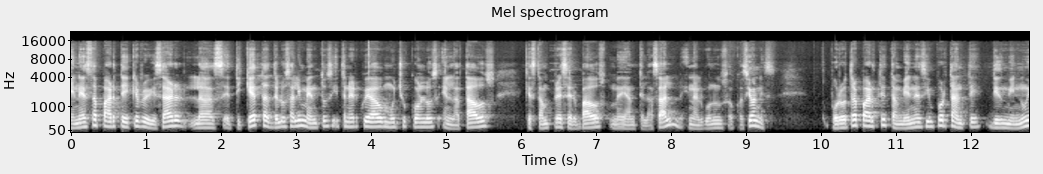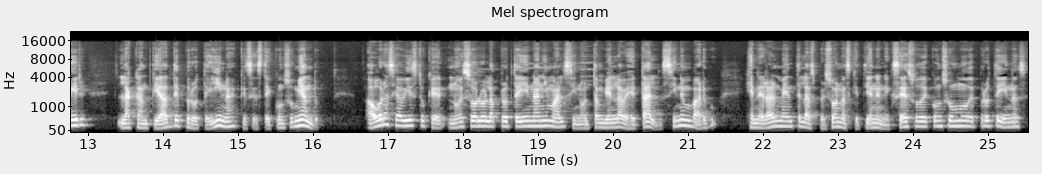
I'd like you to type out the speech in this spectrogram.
En esta parte hay que revisar las etiquetas de los alimentos y tener cuidado mucho con los enlatados que están preservados mediante la sal en algunas ocasiones. Por otra parte, también es importante disminuir la cantidad de proteína que se esté consumiendo. Ahora se ha visto que no es solo la proteína animal, sino también la vegetal. Sin embargo, Generalmente las personas que tienen exceso de consumo de proteínas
